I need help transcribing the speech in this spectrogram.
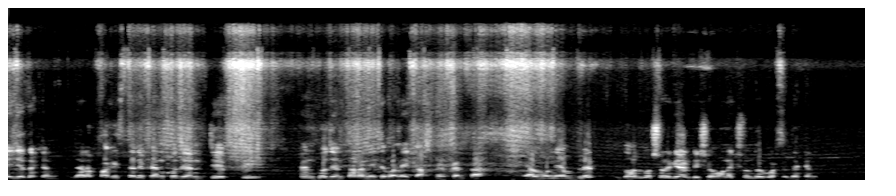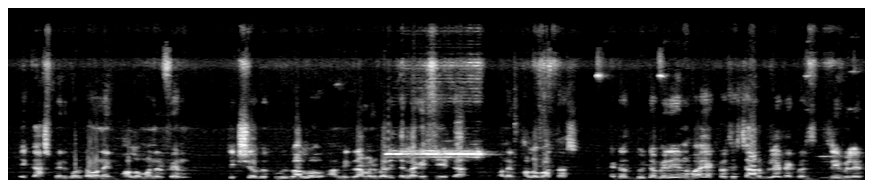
এই যে দেখেন, যারা পাকিস্তানি ফ্যান খোঁজেন জেএফসি ফ্যান খোঁজেন, তারা নিতে পারেন এই কাশ্মীর ফ্যানটা অ্যালুমিনিয়াম ব্লেড, দশ বছরের গ্যারান্টি সহ অনেক সুন্দর করছে, দেখেন। এই কাশ্মীর গোলটা অনেক ভালো মানের ফ্যান টিকসই হবে, খুবই ভালো। আমি গ্রামের বাড়িতে লাগাইছি এটা, অনেক ভালো বাতাস। এটা দুইটা ভেরিয়েন্ট হয়, একটা হচ্ছে চার ব্লেড একটা হচ্ছে থ্রি ব্লেড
